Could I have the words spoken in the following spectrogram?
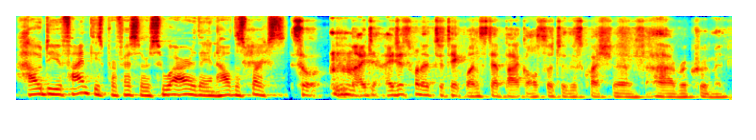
How do you find these professors? Who are they, and how this works? So, I, I just wanted to take one step back also to this question of uh, recruitment.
